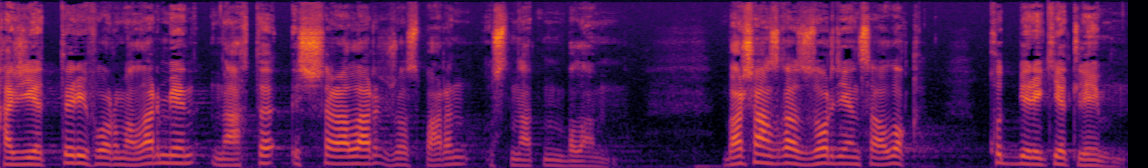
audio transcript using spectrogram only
қажетті реформалар мен нақты іс шаралар жоспарын ұсынатын боламын. Баршаңызға зор денсаулық құт береке тілеймін.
